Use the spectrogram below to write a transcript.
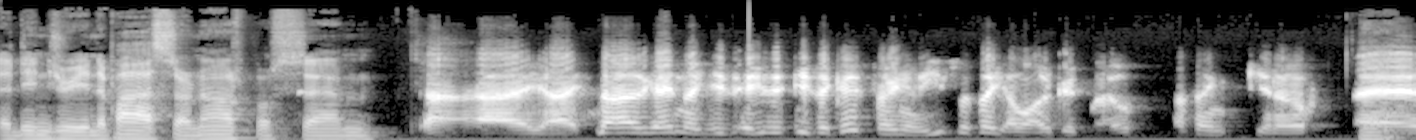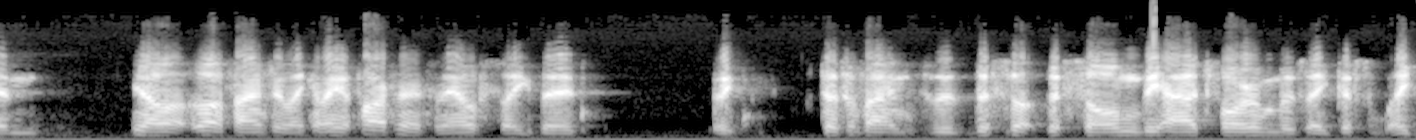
an injury in the past or not. But um, Aye, aye. No, again, like he's, he's- he's a good player. He's with like a lot of goodwill. I think you know. Yeah. Um, you know, a lot of fans are like, I mean, apart from anything else, like the like Thistle fans, the, the the song they had for him was like just like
